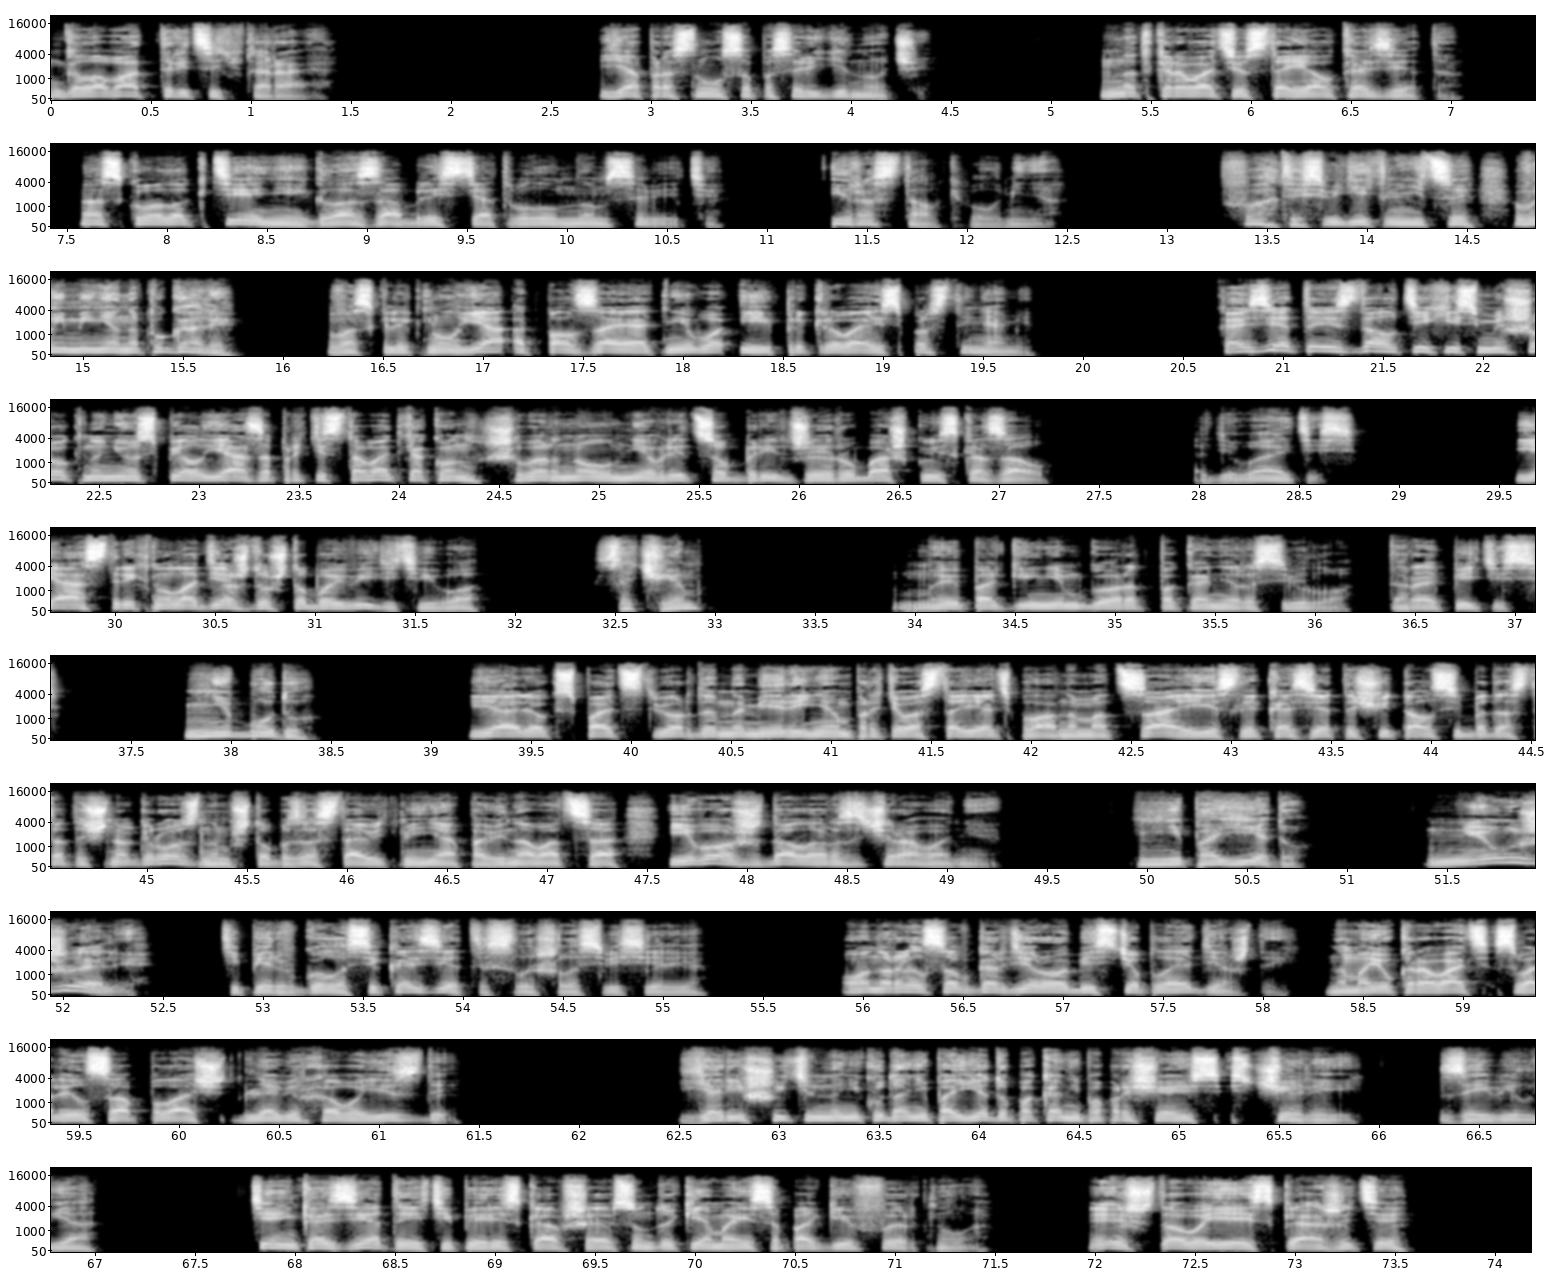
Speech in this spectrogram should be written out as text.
Глава 32. Я проснулся посреди ночи. Над кроватью стоял казета. Осколок тени, глаза блестят в лунном свете. И расталкивал меня. «Фаты, свидетельницы, вы меня напугали!» – воскликнул я, отползая от него и прикрываясь простынями. Казета издал тихий смешок, но не успел я запротестовать, как он швырнул мне в лицо бриджи и рубашку и сказал «Одевайтесь». Я стряхнул одежду, чтобы видеть его. «Зачем?» «Мы покинем город, пока не рассвело. Торопитесь». «Не буду». Я лег спать с твердым намерением противостоять планам отца, и если Казета считал себя достаточно грозным, чтобы заставить меня повиноваться, его ждало разочарование. «Не поеду». «Неужели?» Теперь в голосе Казеты слышалось веселье. Он рылся в гардеробе с теплой одеждой. На мою кровать свалился плащ для верховой езды. «Я решительно никуда не поеду, пока не попрощаюсь с Челией», — заявил я. Тень газеты, теперь искавшая в сундуке мои сапоги, фыркнула. «И что вы ей скажете?»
